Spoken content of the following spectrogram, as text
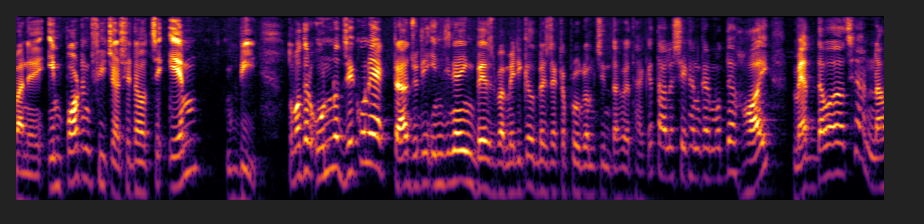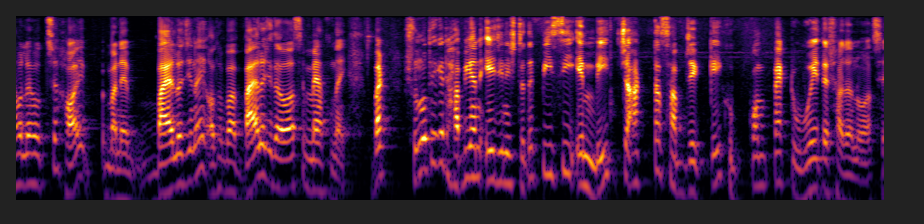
মানে ইম্পর্টেন্ট ফিচার সেটা হচ্ছে এম বি তোমাদের অন্য যে কোনো একটা যদি ইঞ্জিনিয়ারিং বেসড বা মেডিকেল বেসড একটা প্রোগ্রাম চিন্তা হয়ে থাকে, তাহলে সেখানকার মধ্যে হয় ম্যাথ দেওয়া আছে আর না হলে হচ্ছে হয় মানে বায়োলজি নাই অথবা বায়োলজি দেওয়া আছে ম্যাথ নাই। বাট শূন্য থেকে ঢাবিয়ান এই জিনিসটাতে পিসিএমবি চারটা সাবজেক্টকেই খুব কম্প্যাক্ট ওয়েতে সাজানো আছে।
